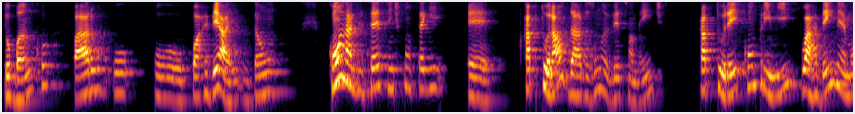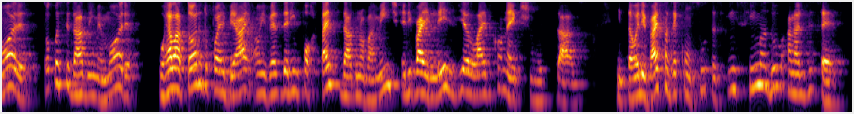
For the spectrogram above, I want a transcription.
do banco para o, o, o Power BI. Então com a análise service, a gente consegue é, capturar os dados uma vez somente, capturei, comprimi, guardei em memória, estou com esse dado em memória, o relatório do Power BI, ao invés dele importar esse dado novamente, ele vai ler via Live Connection esses dados. Então, ele vai fazer consultas em cima do Analysis Service,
